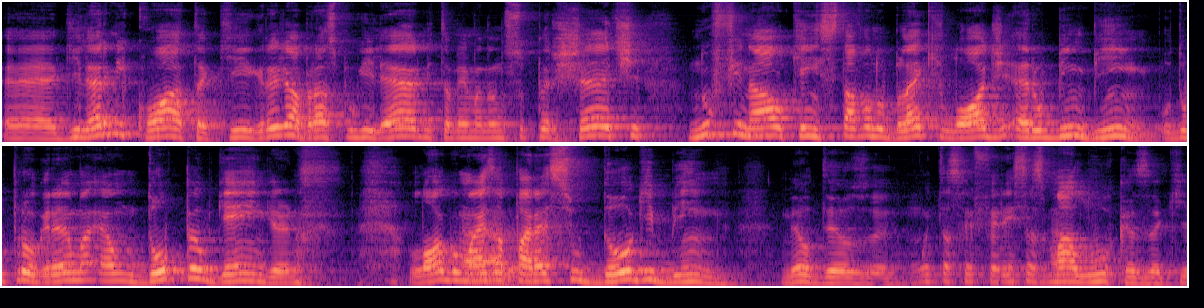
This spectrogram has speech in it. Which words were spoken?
É, Guilherme Cota aqui, grande abraço pro Guilherme, também mandando super chat. No final, quem estava no Black Lodge era o Bim Bim. O do programa é um doppelganger. Logo mais Caralho. aparece o Dog Bim. Meu Deus, muitas referências malucas aqui.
